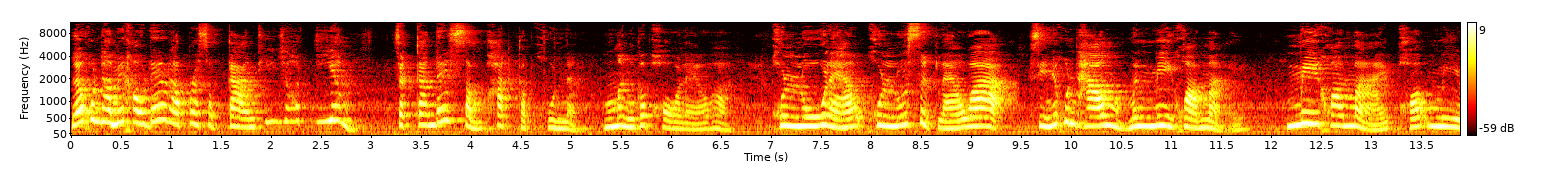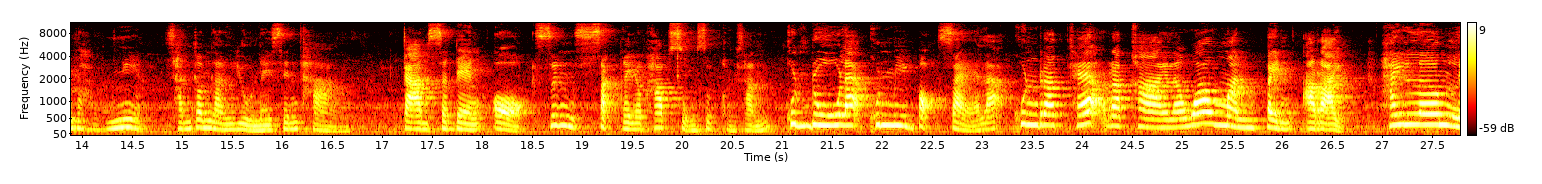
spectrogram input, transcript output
แล้วคุณทำให้เขาได้รับประสบการณ์ที่ยอดเยี่ยม จากการได้สัมผัสกับคุณน่ะมันก็พอแล้วค่ะ คุณรู้แล้ว คุณรู้สึกแล้วว่า สิ่งที่คุณทำมันมีความหมาย มีความหมายเพราะมีเราเนี่ย ฉันกำลังอยู่ในเส้นทาง การแสดงออกซึ่งศักยภาพสูงสุดของฉัน คุณรู้และคุณมีเบาะแสและ คุณระแคะระคายแล้วว่ามันเป็นอะไร ให้เริ่มเ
